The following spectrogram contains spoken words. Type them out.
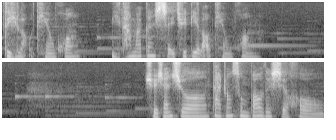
地老天荒，你他妈跟谁去地老天荒了？雪山说：“大钟送包的时候，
